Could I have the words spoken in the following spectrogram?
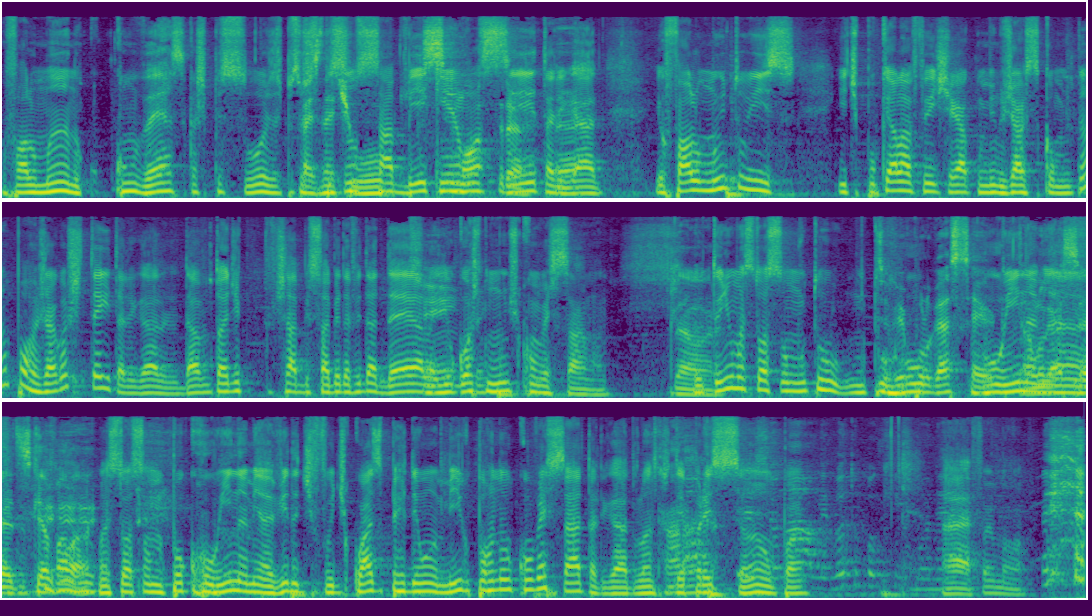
Eu falo, mano, conversa com as pessoas, as pessoas Faz precisam network, saber quem é mostra, você, tá é. ligado? Eu falo muito isso. E, tipo, o que ela fez chegar comigo já se comunicando, porra, já gostei, tá ligado? Dá vontade de saber, saber da vida dela. Sim, e eu gosto muito de conversar, mano. Eu tenho uma situação muito, muito ru- pro lugar certo, ruim tá na minha... certo, isso que eu ia falar. Uma situação um pouco ruim na minha vida, de, de quase perder um amigo por não conversar, tá ligado? Lance de depressão, pá. Levanta um pouquinho, boné. Ah, foi mal.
